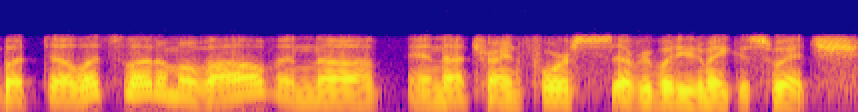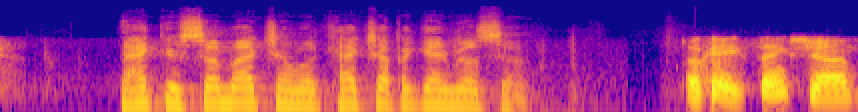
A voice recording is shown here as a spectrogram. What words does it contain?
But uh, let's let them evolve and, uh, and not try and force everybody to make a switch. Thank you so much, and we'll catch up again real soon. Okay, thanks, John.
